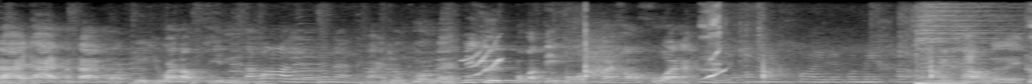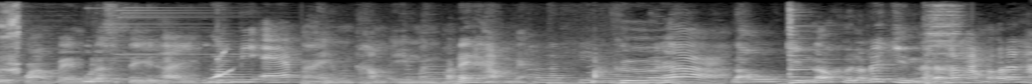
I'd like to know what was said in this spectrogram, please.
ได้ได้มันได้หมดอยู่ที่ว่าเรากินเราต้องเอาเยอะขนาดไหนเอาให้ท่วมๆเลย นี่คือปกติโบไม่ค่อยเข้าครัวนะเรียกว่าไม่ค่อย เรียกว่าไม่เข้า ไม่เข้าเลยฝึกความเป็นกุลสตรีไทยเรามีแอป ไม่มันทำเองมันมันได้ทำไงคนละฟิลคือถ้าเรากินแล้วคือเราได้กินอะแต่ถ้าทำเราก็ได้ท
